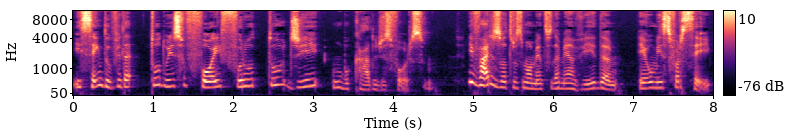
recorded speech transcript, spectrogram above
E sem dúvida, tudo isso foi fruto de um bocado de esforço. E vários outros momentos da minha vida eu me esforcei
